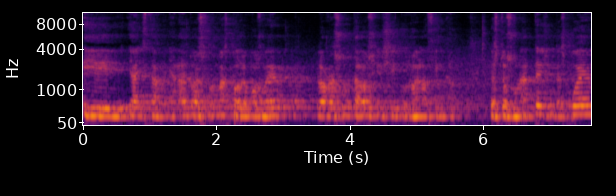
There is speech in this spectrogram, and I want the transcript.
y, ahí está, mañana de todas formas podremos ver los resultados in situ, no en la finca. Esto es un antes y un después.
